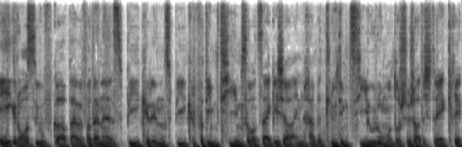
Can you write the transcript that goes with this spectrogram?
Eine grosse Aufgabe von diesen Speakerinnen und Speakern, von deinem Team sozusagen, ist ja eigentlich eben die Leute im Zielraum und auch schon an der Strecke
